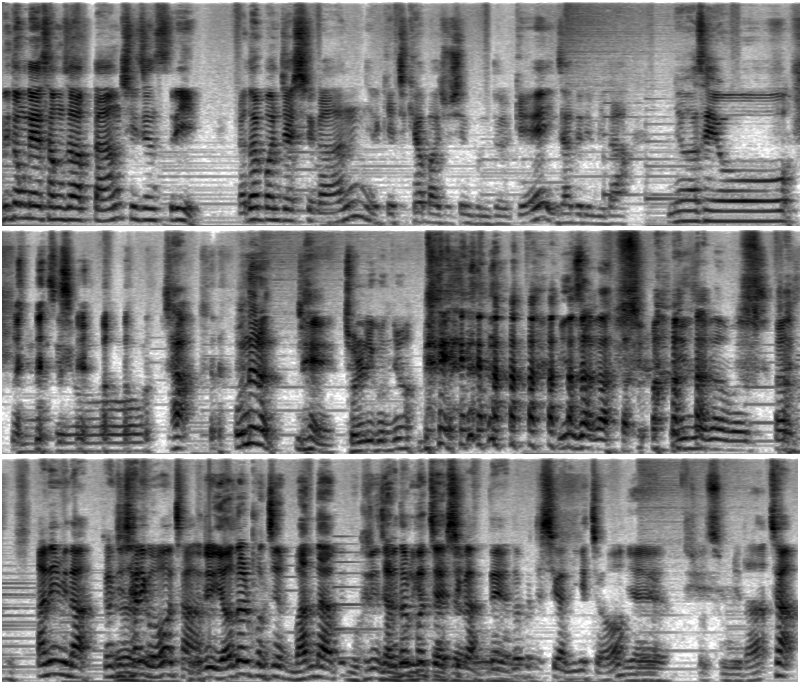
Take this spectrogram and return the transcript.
우리 동네 성서학당 시즌 3 여덟 번째 시간 이렇게 지켜봐 주신 분들께 인사드립니다. 안녕하세요. 안녕하세요. 자, 오늘은 네. 졸리군요. 네. 인사가 인사가 뭐 아닙니다. 정신 네. 차리고 자, 우리 여덟 번째 만나 뭐 그런 잘 여덟 모르겠다. 번째 시간. 저거. 네, 여덟 번째 시간이겠죠. 예, 좋습니다. 자,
